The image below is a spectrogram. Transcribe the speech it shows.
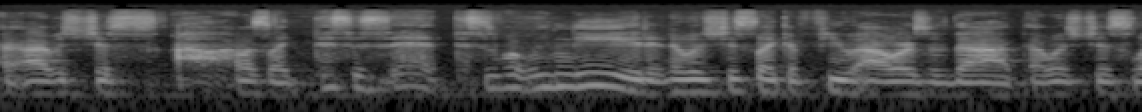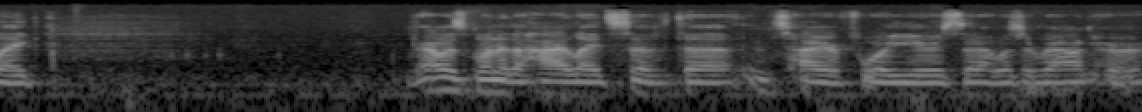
I, I was just, oh, I was like, this is it. This is what we need. And it was just like a few hours of that. That was just like, that was one of the highlights of the entire four years that I was around her.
